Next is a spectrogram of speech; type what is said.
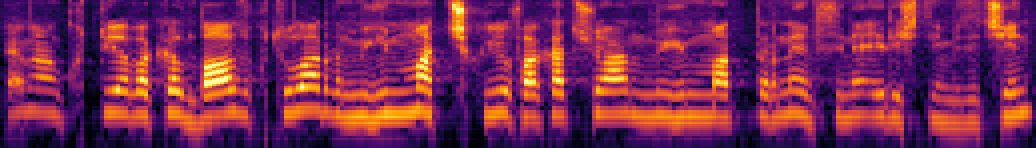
Hemen kutuya bakalım. Bazı kutularda mühimmat çıkıyor fakat şu an mühimmatların hepsine eriştiğimiz için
